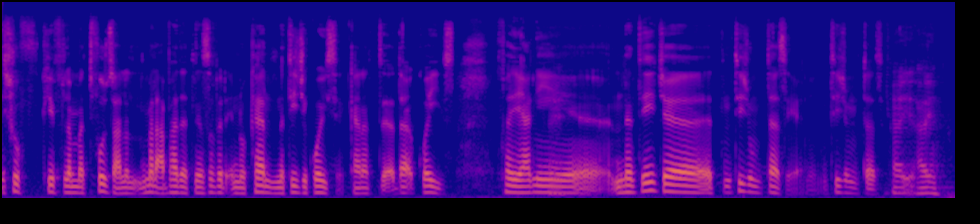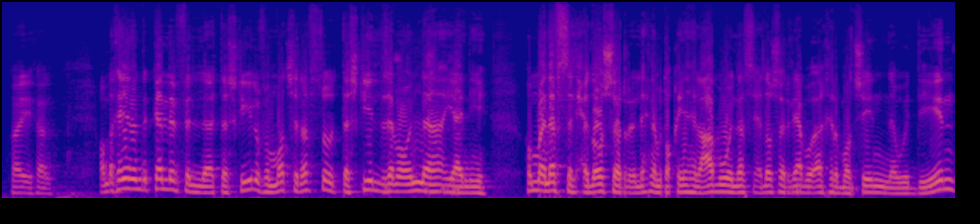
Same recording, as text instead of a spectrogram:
شوف كيف لما تفوز على الملعب هذا 2-0 إنه كان نتيجة كويسة كانت أداء كويس. فيعني النتيجه نتيجة ممتازة يعني نتيجة ممتازة. هي هي. هي فعلا. هم خلينا نتكلم في التشكيل وفي الماتش نفسه. التشكيل زي ما قلنا يعني هم نفس ال 11 اللي إحنا متوقعين هيلعبوا نفس ال 11 اللي لعبوا آخر ماتشين وديين.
